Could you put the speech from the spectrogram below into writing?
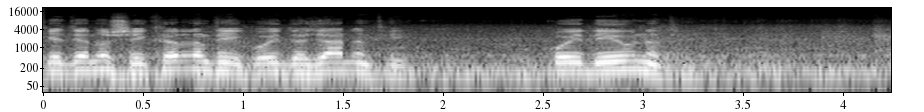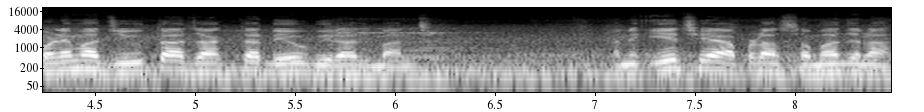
કે જેનું શિખર નથી, કોઈ ધજા નથી, કોઈ દેવ નથી, પણ એમાં જીવતા જાગતા દેવ બિરાજમાન છે. અને એ છે આપણા સમાજના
